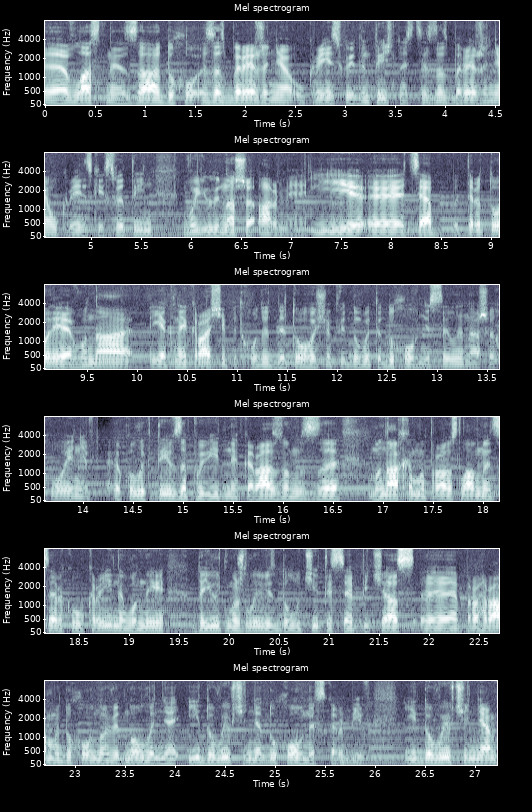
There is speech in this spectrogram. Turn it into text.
е, власне за духо... за збереження української ідентичності, за збереження українських святинь воює наша армія. І е, ця територія вона якнайкраще підходить для того, щоб відновити духовні сили наших воїнів. Колектив заповідник разом з монахами Православної церкви України вони дають можливість долучитися під час е, програми духовного відновлення і до вивчення духовних скарбів, і до вивчення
